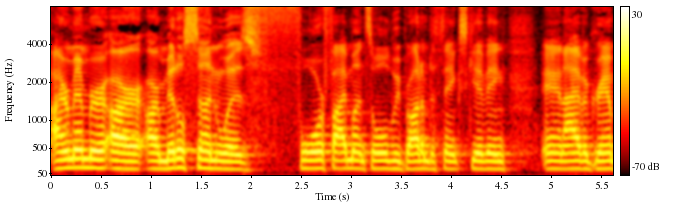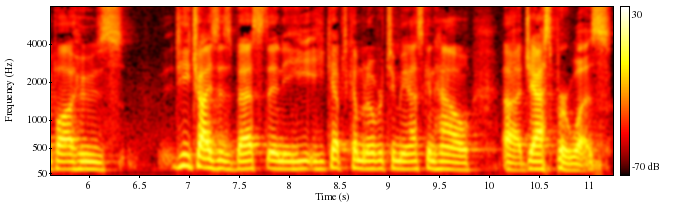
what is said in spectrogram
I remember our, our middle son was four or five months old. We brought him to Thanksgiving, and I have a grandpa who's he tries his best, and he, he kept coming over to me asking how uh, Jasper was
